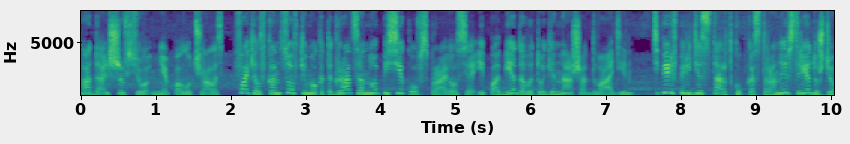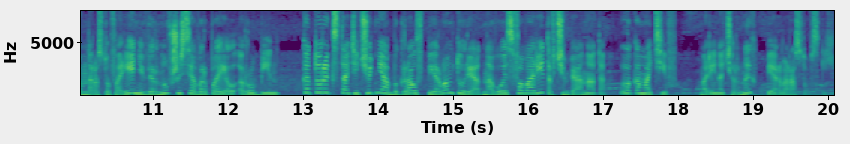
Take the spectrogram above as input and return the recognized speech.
а дальше все не получалось. Факел в концовке мог отыграться, но Писяков справился, и победа в итоге наша 2-1. Теперь впереди старт Кубка страны. В среду ждем на Ростов-арене вернувшийся в РПЛ «Рубин» который, кстати, чуть не обыграл в первом туре одного из фаворитов чемпионата – «Локомотив». Марина Черных, Первый Ростовский.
